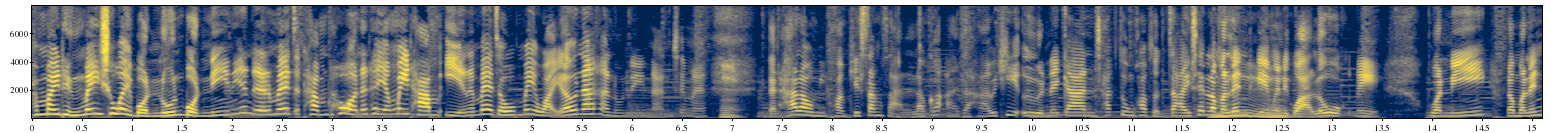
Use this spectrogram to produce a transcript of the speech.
ทำไมถึงไม่ช่วยบ่นนู้นบ่นนี้เนี่ยเดี๋ยวแม่จะทำโทษนะถ้ายังไม่ทำอีกนะแม่จะไม่ไหวแล้วนะอันนู้นนี่นั้นใช่ไหมอืมแต่ถ้าเรามีความคิดสร้างสรรค์เราก็อาจจะหาวิธีอื่นในการชักจูงความสนใจ เช่นเรามาเล่นเกมกันดีกว่าลูกนี่ วันนี้เรามาเล่น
